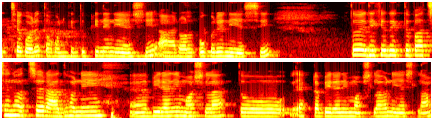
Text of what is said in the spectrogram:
ইচ্ছে করে তখন কিন্তু কিনে নিয়ে আসি আর অল্প করে নিয়ে এসছি। তো এদিকে দেখতে পাচ্ছেন হচ্ছে রাঁধুনি বিরিয়ানি মশলা, তো একটা বিরিয়ানি মশলাও নিয়ে আসলাম।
